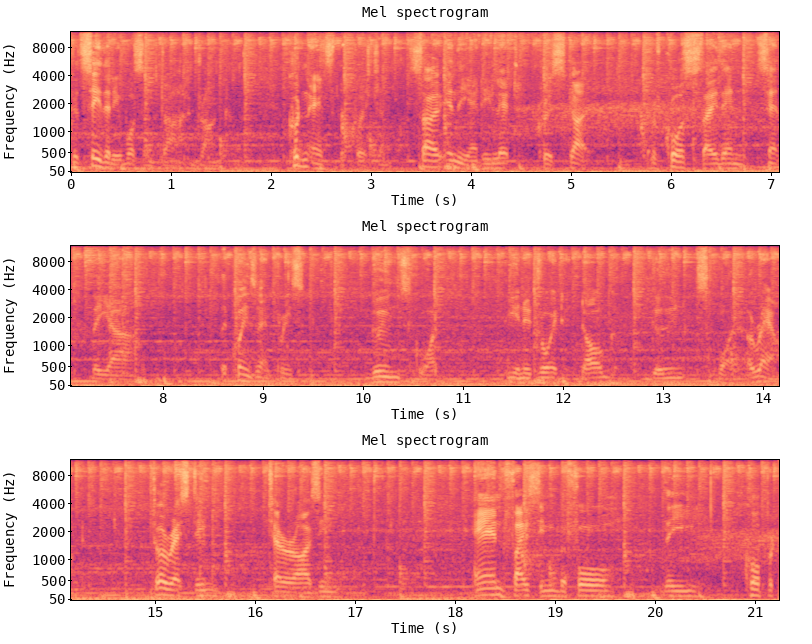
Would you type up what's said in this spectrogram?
could see that he wasn't drunk, couldn't answer the question. So in the end, he let Chris go. But of course, they then sent the uh, the Queensland Police Goon Squad, the Unidroit Dog Goon Squad, around to arrest him, terrorise him, and face him before the corporate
